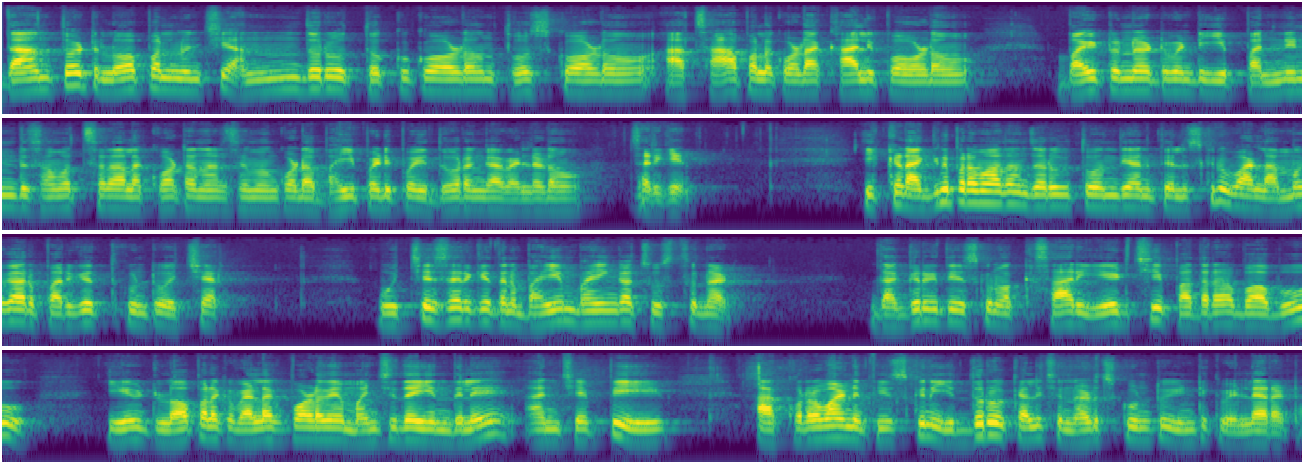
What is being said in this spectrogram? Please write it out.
దాంతో లోపల నుంచి అందరూ తొక్కుకోవడం తోసుకోవడం ఆ చాపలు కూడా కాలిపోవడం బయట ఉన్నటువంటి ఈ పన్నెండు సంవత్సరాల కోట నరసింహం కూడా భయపడిపోయి దూరంగా వెళ్ళడం జరిగింది. ఇక్కడ అగ్ని ప్రమాదం జరుగుతోంది అని తెలుసుకుని వాళ్ళ అమ్మగారు పరిగెత్తుకుంటూ వచ్చారు. వచ్చేసరికి ఇతను భయం భయంగా చూస్తున్నాడు. దగ్గరికి తీసుకుని ఒక్కసారి ఏడ్చి పదరా బాబు ఏమిటి లోపలికి వెళ్ళకపోవడమే మంచిదయ్యిందిలే అని చెప్పి ఆ కుర్రవాడిని తీసుకుని ఇద్దరూ కలిసి నడుచుకుంటూ ఇంటికి వెళ్ళారట.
